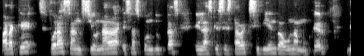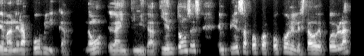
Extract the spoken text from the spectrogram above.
para que fuera sancionada esas conductas en las que se estaba exhibiendo a una mujer de manera pública. ¿no? La intimidad. Y entonces empieza poco a poco en el estado de Puebla,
